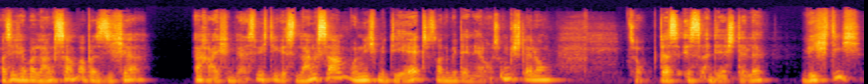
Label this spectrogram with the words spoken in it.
was ich aber langsam, aber sicher erreichen werde. Das Wichtige ist langsam und nicht mit Diät, sondern mit Ernährungsumstellung. So, das ist an der Stelle wichtig.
